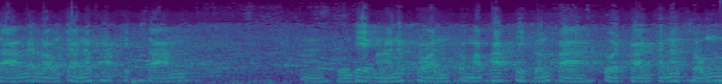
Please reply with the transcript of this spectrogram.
สามและรองเจ้าคณะภาคสิบสามกรุงเทพมหานครก็มาพักที่สวนป่าตรวจการคณะสงฆ์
